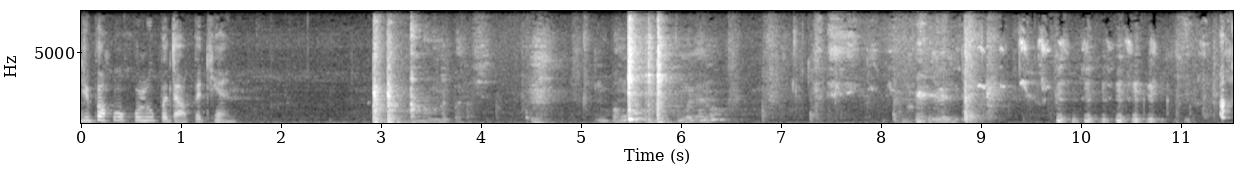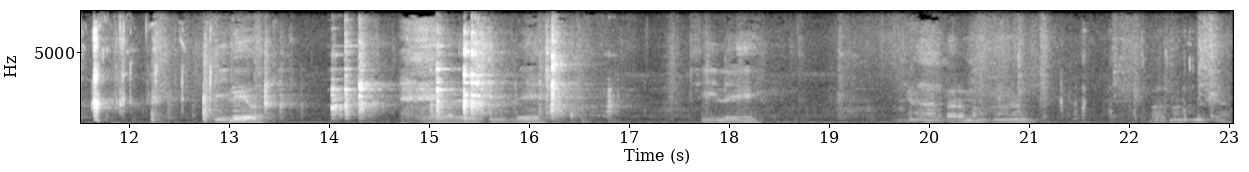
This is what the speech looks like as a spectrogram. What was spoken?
Di ba kukulo pa dapat yan? Bango ng patis. Ang bango. May ano? Sili oh. Ay, sili. Sili. Yan, para manghang. Para manghang.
